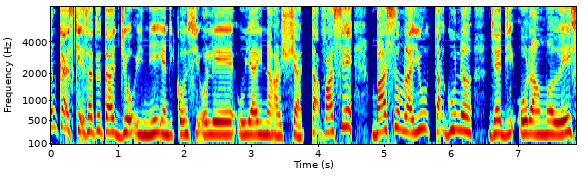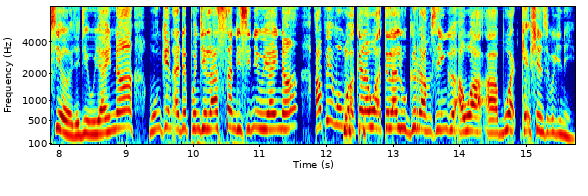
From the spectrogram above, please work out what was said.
angkat sikit satu tajuk ini yang dikongsi oleh Uyaina Arsyad. Tak fasih bahasa bahasa Melayu tak guna jadi orang Malaysia. Jadi Uyaina, mungkin ada penjelasan di sini Uyaina. Apa yang membuatkan awak terlalu geram sehingga awak uh, buat caption sebegini?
